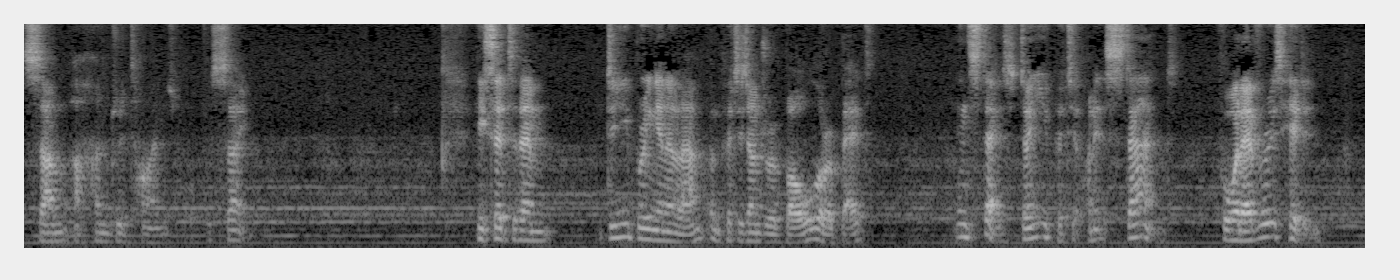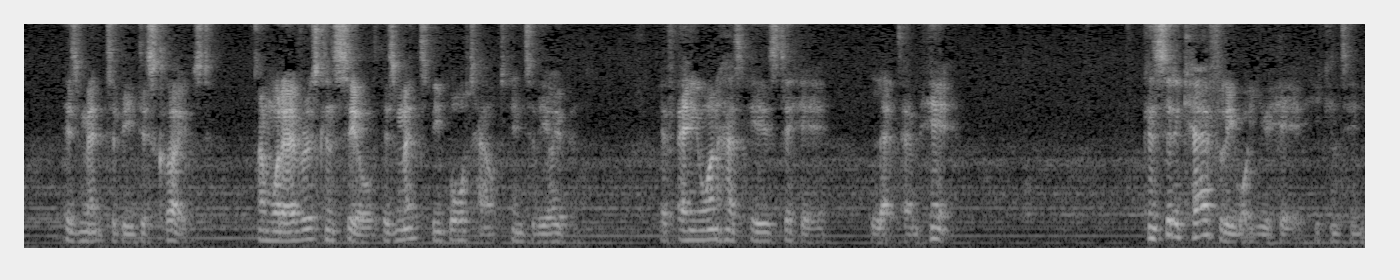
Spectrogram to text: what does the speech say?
some a hundred times what was sown. He said to them, Do you bring in a lamp and put it under a bowl or a bed? Instead, don't you put it on its stand? For whatever is hidden is meant to be disclosed and whatever is concealed is meant to be brought out into the open. If anyone has ears to hear, let them hear. Consider carefully what you hear, he continued.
